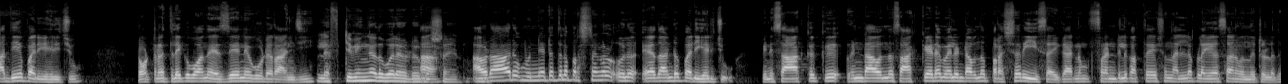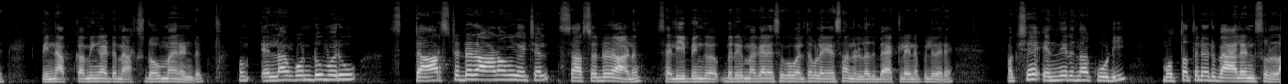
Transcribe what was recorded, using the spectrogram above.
ആദ്യമേ പരിഹരിച്ചു. ടോട്ടനത്തിലേക്ക് പോകുന്ന എസേനെ കൂടെ റാഞ്ചി. ലെഫ്റ്റ് വിങ് അതുപോലെ അവിടെ ആ ഒരു മുന്നേറ്റത്തിലെ പ്രശ്നങ്ങൾ ഒരു ഏതാണ്ട് പരിഹരിച്ചു. പിന്നെ സാക്കക്ക് ഉണ്ടാവുന്ന സാക്കയുടെ മേലെ ഉണ്ടാവുന്ന പ്രഷർ ഈസായി കാരണം ഫ്രണ്ടിൽ അത്യാവശ്യം നല്ല പ്ലെയേഴ്സാണ് വന്നിട്ടുള്ളത്. പിന്നെ അപ്കമ്മിങ് ആയിട്ട് മാക്സ് ഡോമാൻ ഉണ്ട്. അപ്പം എല്ലാം കൊണ്ടും ഒരു സ്റ്റാർ സ്റ്റഡഡ് ആണോ എന്ന് ചോദിച്ചാൽ സ്റ്റാർ സ്റ്റഡഡ് ആണ്. സലീബിംഗ് ബെറിൽ മഗാലേസ് ഒക്കെ പോലത്തെ പ്ലേയേഴ്സാണ് ഉള്ളത് ബാക്ക് ലൈനപ്പിൽ വരെ. പക്ഷേ എന്നിരുന്നാൽ കൂടി മൊത്തത്തിലൊരു ബാലൻസ് ഉള്ള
